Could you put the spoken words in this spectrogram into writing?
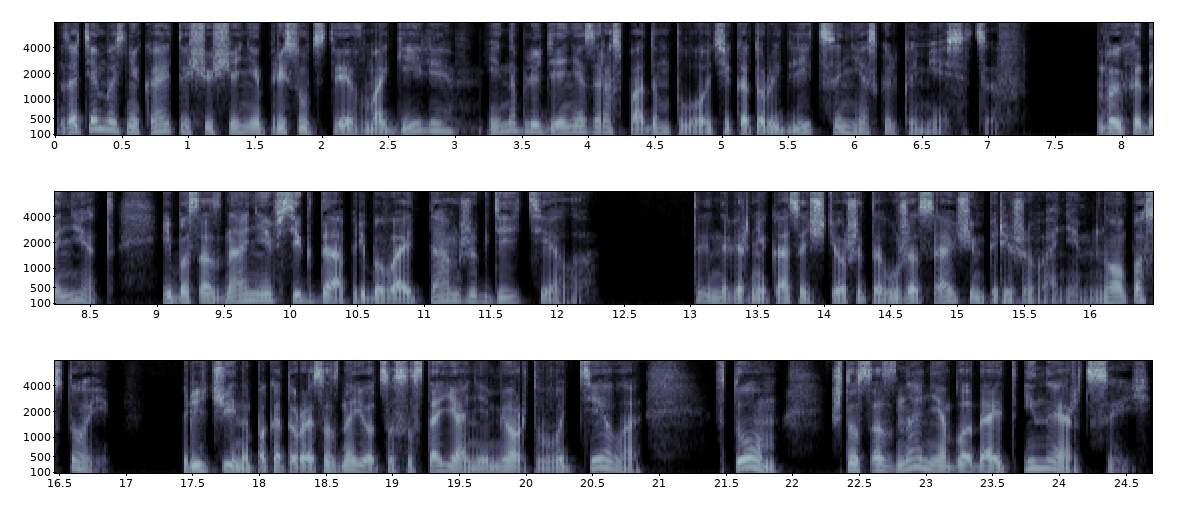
Затем возникает ощущение присутствия в могиле и наблюдение за распадом плоти, который длится несколько месяцев. Выхода нет, ибо сознание всегда пребывает там же, где и тело. Ты наверняка сочтешь это ужасающим переживанием, но постой. Причина, по которой осознается состояние мертвого тела, в том, что сознание обладает инерцией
